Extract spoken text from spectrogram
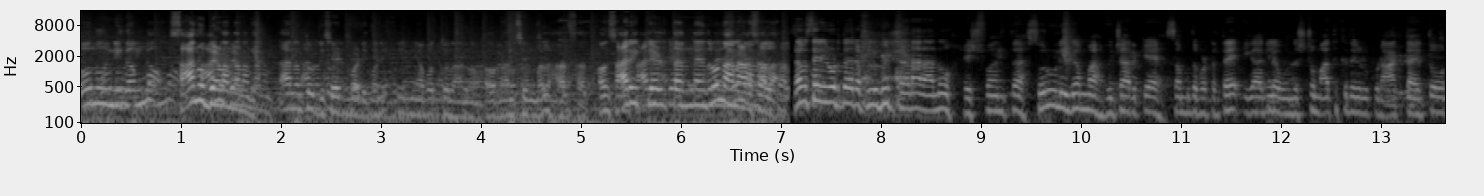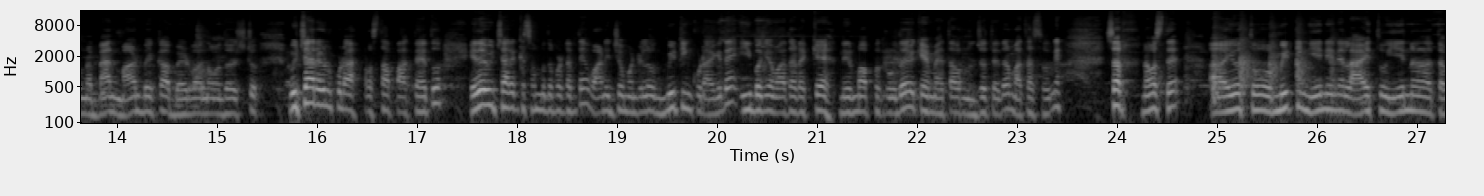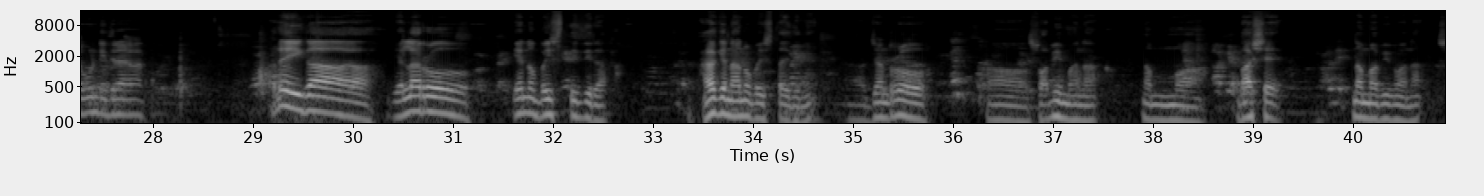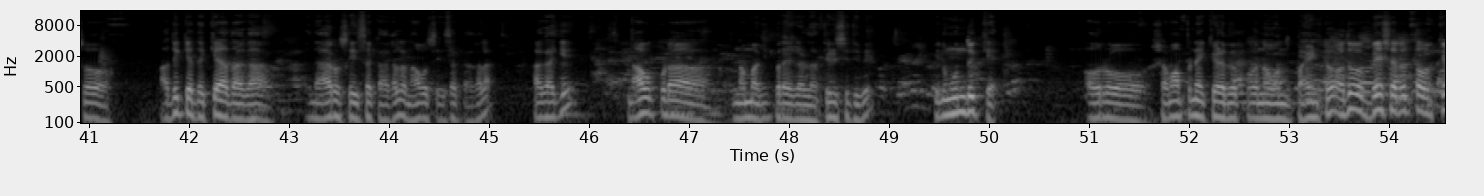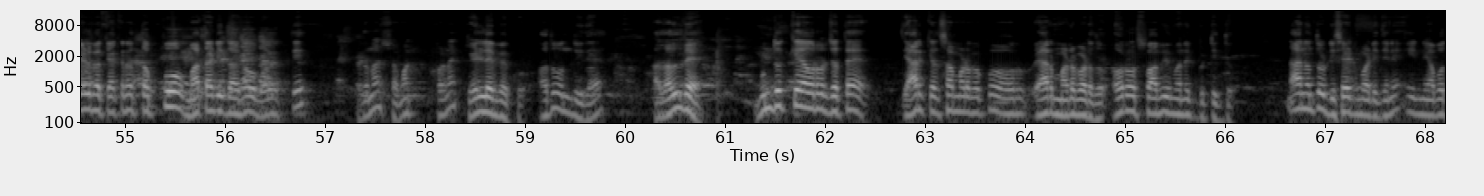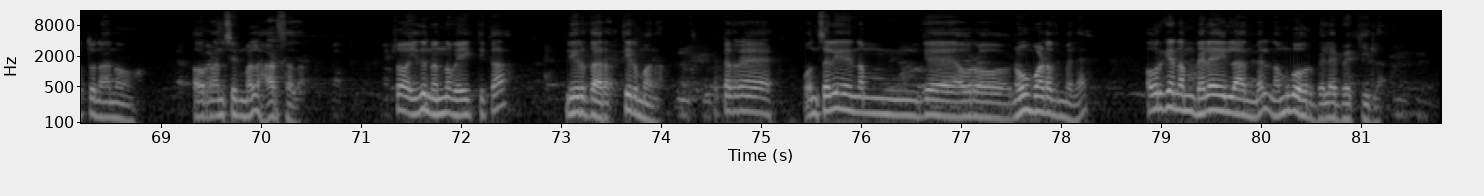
ಸೋನು ನಿಗಮ್ ಸಾನು ಬೇಡ ನನಗೆ ನಾನಂತೂ ಡಿಸೈಡ್ ಮಾಡಿದ್ದೀನಿ. ಇನ್ನು ಯಾವತ್ತು ನಾನು ಅವ್ರು ನನ್ನ ಸಿನಿಮಲ್ಲಿ ಹಾಡ್ಸಲ್ಲ. ಅವ್ನು ಸಾರಿ ಕೇಳ್ತಾನೆ ಅಂದ್ರು ನಾನು ಆಡ್ಸಲ್ಲ ನಮಸ್ತೆ ನೀವು ನೋಡ್ತಾ ಇದ್ರೆ ಫುಲ್ ಬೀಟ್ ಕನ್ನಡ ನಾನು ಯಶವಂತ್. ಸೋನು ನಿಗಮ್ ವಿಚಾರಕ್ಕೆ ಸಂಬಂಧಪಟ್ಟಂತೆ ಈಗಾಗಲೇ ಒಂದಷ್ಟು ಮಾತುಕತೆಗಳು ಕೂಡ ಆಗ್ತಾ ಇತ್ತು. ಅವ್ರನ್ನ ಬ್ಯಾನ್ ಮಾಡಬೇಕಾ ಬೇಡವಾ ಅನ್ನೋ ಒಂದಷ್ಟು ವಿಚಾರಗಳು ಕೂಡ ಪ್ರಸ್ತಾಪ ಆಗ್ತಾ ಇತ್ತು. ಇದೇ ವಿಚಾರಕ್ಕೆ ಸಂಬಂಧಪಟ್ಟಂತೆ ವಾಣಿಜ್ಯ ಮಂಡಳಿ ಒಂದು ಮೀಟಿಂಗ್ ಕೂಡ ಆಗಿದೆ. ಈ ಬಗ್ಗೆ ಮಾತಾಡೋಕ್ಕೆ ನಿರ್ಮಾಪಕರು ಉದಯ ಕೆ ಮೆಹ್ತಾ ಅವ್ರ ನನ್ನ ಜೊತೆ ಇದ್ದಾರೆ. ಮಾತಾಡ್ಸೋಗಿ ಸರ್, ನಮಸ್ತೆ. ಇವತ್ತು ಮೀಟಿಂಗ್ ಏನೇನೆಲ್ಲ ಆಯಿತು? ಏನು ತಗೊಂಡಿದ್ದೀರಾ? ಅದೇ ಈಗ ಎಲ್ಲರೂ ಏನು ಬಯಸ್ತಿದ್ದೀರಾ? ಹಾಗೆ ನಾನು ಬಯಸ್ತಾ ಇದ್ದೀನಿ. ಜನರು ಸ್ವಾಭಿಮಾನ, ನಮ್ಮ ಭಾಷೆ, ನಮ್ಮ ಅಭಿಮಾನ. ಸೊ ಅದಕ್ಕೆ ಧಕ್ಕೆ ಆದಾಗ ಯಾರೂ ಸಹಿಸೋಕ್ಕಾಗಲ್ಲ, ನಾವು ಸಹಿಸೋಕ್ಕಾಗಲ್ಲ. ಹಾಗಾಗಿ ನಾವು ಕೂಡ ನಮ್ಮ ಅಭಿಪ್ರಾಯಗಳನ್ನ ತಿಳಿಸಿದ್ದೀವಿ. ಇನ್ನು ಮುಂದಕ್ಕೆ ಅವರು ಕ್ಷಮಾಪಣೆ ಕೇಳಬೇಕು ಅನ್ನೋ ಒಂದು ಪಾಯಿಂಟು. ಅದು ಬೇಷರತ್ತು ಅವ್ರು ಕೇಳಬೇಕು. ಯಾಕಂದರೆ ತಪ್ಪು ಮಾತಾಡಿದಾಗ ಒಬ್ಬ ವ್ಯಕ್ತಿ ಅದನ್ನು ಕ್ಷಮಾಪಣೆ ಕೇಳಲೇಬೇಕು. ಅದು ಒಂದು ಇದೆ ಅದಲ್ಲದೆ ಮುಂದಕ್ಕೆ ಅವ್ರ ಜೊತೆ ಯಾರು ಕೆಲಸ ಮಾಡಬೇಕು ಅವ್ರು ಯಾರು ಮಾಡಬಾರ್ದು ಅವ್ರವ್ರ ಸ್ವಾಭಿಮಾನಕ್ಕೆ ಬಿಟ್ಟಿದ್ದು. ನಾನಂತೂ ಡಿಸೈಡ್ ಮಾಡಿದ್ದೀನಿ ಇನ್ನು ಯಾವತ್ತೂ ನಾನು ಅವ್ರು ನನ್ನ ಸಿನಿಮಲ್ಲಿ ಹಾಡಿಸಲ್ಲ. ಸೊ ಇದು ನನ್ನ ವೈಯಕ್ತಿಕ ನಿರ್ಧಾರ, ತೀರ್ಮಾನ. ಯಾಕಂದರೆ ಒಂದು ಸಲ ನಮಗೆ ಅವರು ನೋವು ಮಾಡಿದ್ಮೇಲೆ ಅವ್ರಿಗೆ ನಮ್ಮ ಬೆಲೆ ಇಲ್ಲ ಅಂದಮೇಲೆ ನಮಗೂ ಅವ್ರ ಬೆಲೆ ಬೇಕಿಲ್ಲ.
